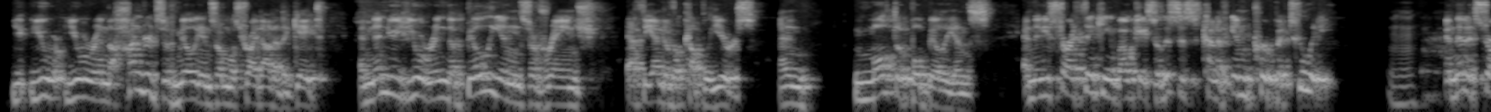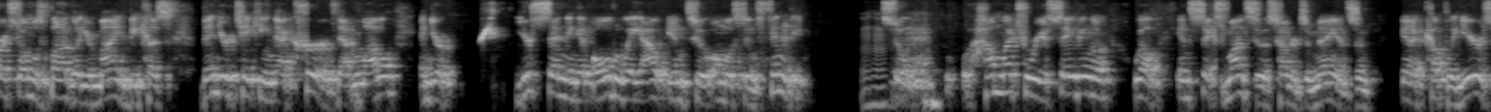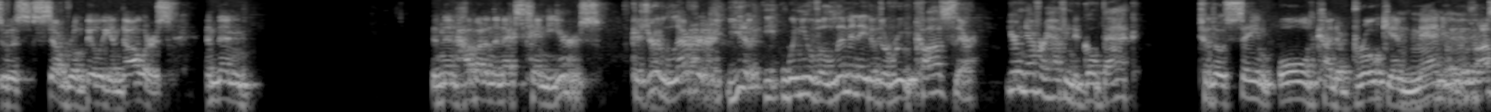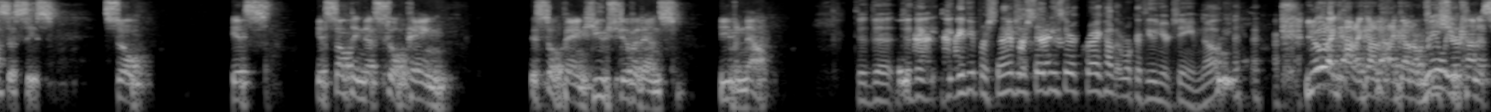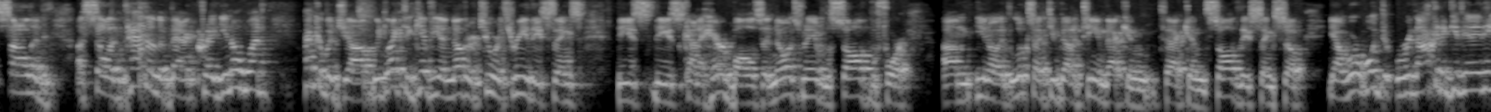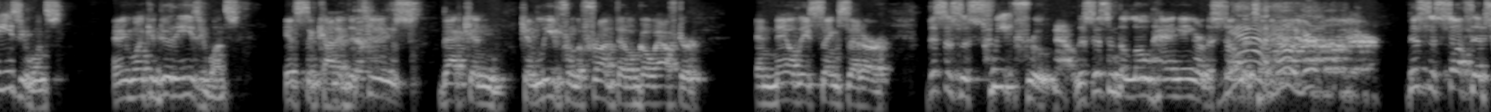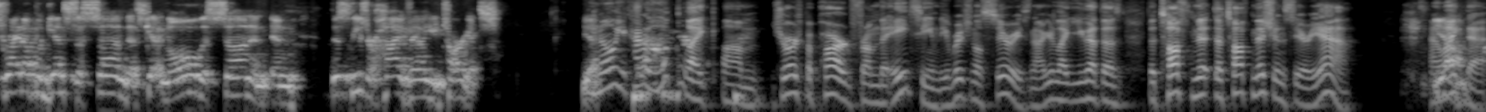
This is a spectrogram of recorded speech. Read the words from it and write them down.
you you were you were in the hundreds of millions almost right out of the gate, and then you you were in the billions of range at the end of a couple of years, and multiple billions, and then you start thinking about okay, so this is kind of in perpetuity. Mhm. And then it starts to almost boggle your mind because then you're taking that curve, that model, and you're you're sending it all the way out into almost infinity. Mhm. So how much were you saving? Well, in six months it was hundreds of millions, and in a couple of years it was several billion dollars. And then and then how about in the next 10 years? Because you're leverage you know, when you've eliminated the root cause there, you're never having to go back to those same old kind of broken mm-hmm. manual processes. So it's it's something that's still paying it's still paying huge dividends even now. Did the did they, did they give you a percentage of savings there, Craig? How'd that work with you and your team? No. You know what I got? I got I got a really T-shirt. kind of solid a solid pat on the back, Craig. You know what? Heck of a job. We'd like to give you another two or three of these things, these these kind of hairballs that no one's been able to solve before. Um, you know, it looks like you've got a team that can that can solve these things. So yeah, we're we're, not going to give you any of the easy ones. Anyone can do the easy ones. It's the kind of the teams that can can lead from the front that'll go after and nail these things that are. This is the sweet fruit now. This isn't the low hanging or the stuff that's Yeah, no, you're- this is the stuff that's right up against the sun, that's getting all the sun, and and this these are high value targets. Yeah. You know, you kind of look like um, George Peppard from the A Team, the original series. Now you're like you got the the tough the tough mission series. Yeah, I Yeah. like that.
